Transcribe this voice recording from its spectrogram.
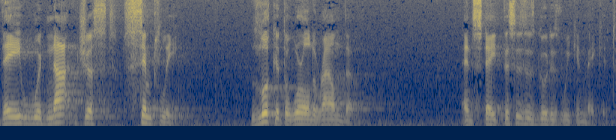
They would not just simply look at the world around them and state, this is as good as we can make it.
